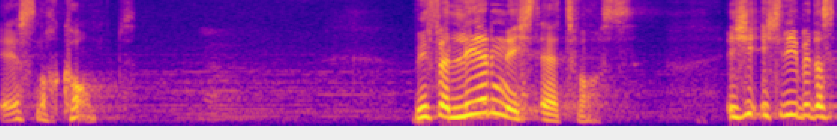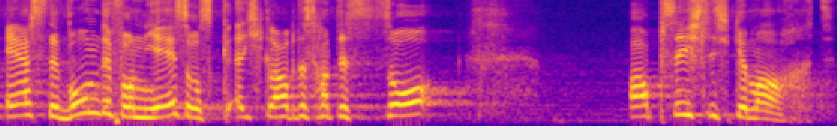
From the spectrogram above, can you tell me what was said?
erst noch kommt. Wir verlieren nicht etwas. Ich, ich liebe das erste Wunder von Jesus. Ich glaube, das hat es so absichtlich gemacht.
